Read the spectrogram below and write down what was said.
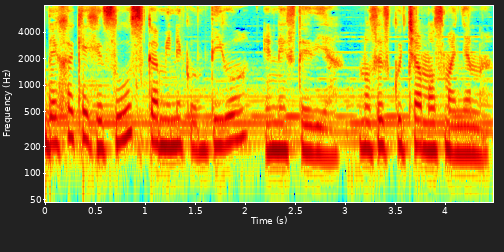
Deja que Jesús camine contigo en este día. Nos escuchamos mañana.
